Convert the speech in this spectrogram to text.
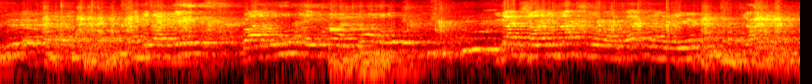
And in our bass, Raul Eko We got Johnny Maxwell on the background here. Johnny.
